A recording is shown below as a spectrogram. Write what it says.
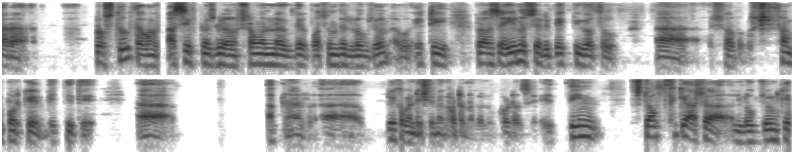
তারা প্রস্তুত এবং আসিফ নজরুল সমন্বয়কদের পছন্দের লোকজন এবং একটি প্রফেসর ইউনুসের ব্যক্তিগত সম্পর্কের ভিত্তিতে আপনার রেকমেন্ডেশনে ঘটনাগুলো ঘটেছে। এই তিন স্টক থেকে আসা লোকজনকে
